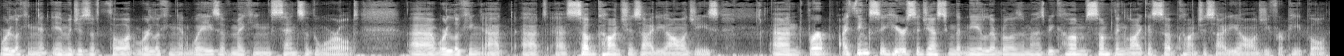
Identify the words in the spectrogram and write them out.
we're looking at images of thought. We're looking at ways of making sense of the world. Uh, we're looking at, at uh, subconscious ideologies. And we're, I think, so here suggesting that neoliberalism has become something like a subconscious ideology for people.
